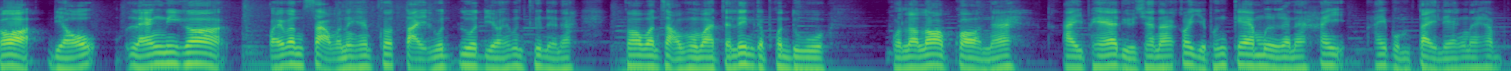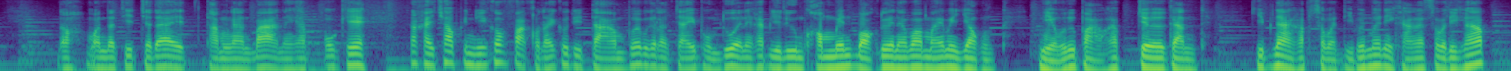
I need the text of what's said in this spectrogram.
ก็เดี๋ยวแรงนี่ก็ไว้วันเสาร์นะครับ ก็ไต่รวดรวดเดียวให้มันขึ้นเลยนะ ก็วันเสาร์ผมอาจจะเล่นกับคนดู คนละรอบก่อนนะ ใครแพ้หรือชนะก็อย่าเพิ่งแก้มือกันนะ ให้ให้ผมไต่แรงนะครับเนาะวันอาทิตย์จะได้ทำงานบ้านนะครับ โอเค ถ้าใครชอบคลิปนี้ก็ฝากกดไลค์กดติดตามเพื่อเป็นกำลังใจให้ผมด้วยนะครับ อย่าลืมคอมเมนต์บอกด้วยนะว่าไม้ไม่ยองเหนียวหรือเปล่าครับ เจอกันคลิปหน้าครับ สวัสดีเพื่อนๆอีกครั้งครับสวัสดีครับ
